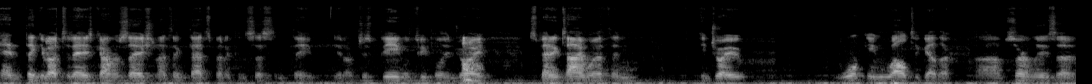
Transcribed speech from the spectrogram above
and thinking about today's conversation, I think that's been a consistent theme. You know, just being with people you enjoy spending time with and enjoy working well together. Um, certainly is a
